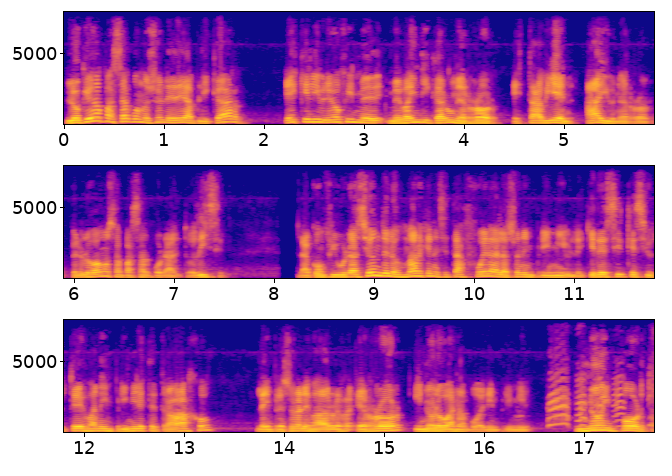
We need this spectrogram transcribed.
Lo que va a pasar cuando yo le dé aplicar es que LibreOffice me va a indicar un error. Está bien, hay un error, pero lo vamos a pasar por alto. Dice, la configuración de los márgenes está fuera de la zona imprimible. Quiere decir que si ustedes van a imprimir este trabajo, la impresora les va a dar er-, error y no lo van a poder imprimir. No importa.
